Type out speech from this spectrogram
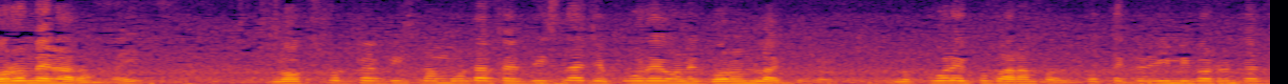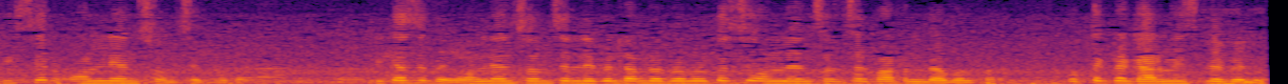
গরমের আরাম ভাই। লক্সফোর্ড ফ্যাব্রিক্স না মোটা ফ্যাব্রিক্স না যে পরে অনেক গরম লাগবে ভাই। এগুলো পরে খুব আরাম পাবেন। প্রত্যেকটা রিমি কটন ফ্যাব্রিক্সের অনলাইন সনসের প্রোডাক্ট ঠিক আছে ভাই? অনলাইন সনসের লেভেলটা আমরা ব্যবহার করছি অনলাইন সনসের বাটন ব্যবহার করা। প্রত্যেকটা গার্মেন্টস লেভেলে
